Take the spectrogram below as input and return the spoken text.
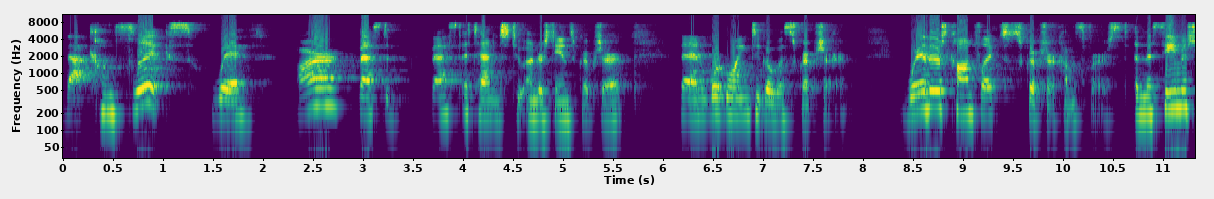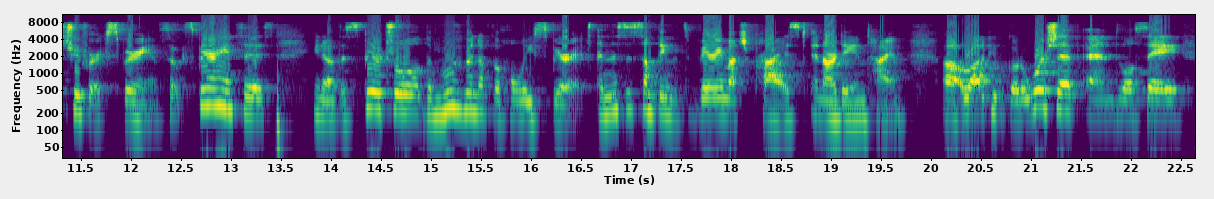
that conflicts with our best best attempt to understand scripture, then we're going to go with scripture. Where there's conflict, scripture comes first. And the same is true for experience. So experience is, you know, the spiritual, the movement of the Holy Spirit. And this is something that's very much prized in our day and time. Uh, a lot of people go to worship and they'll say,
